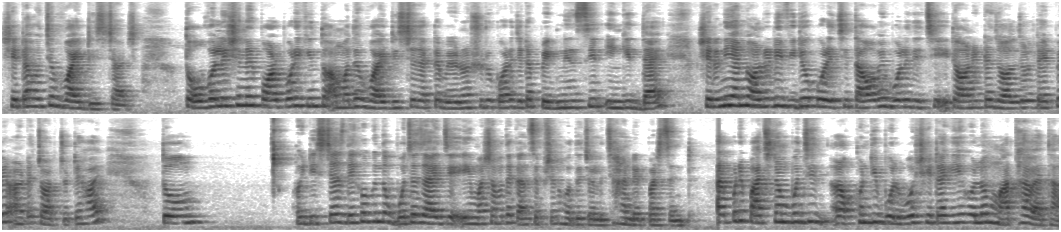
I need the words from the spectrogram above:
সেটা হচ্ছে হোয়াইট ডিসচার্জ তো ওভালেশনের পরপরই কিন্তু আমাদের হোয়াইট ডিসচার্জ একটা বেরোনো শুরু করে, যেটা প্রেগনেন্সির ইঙ্গিত দেয়। সেটা নিয়ে আমি অলরেডি ভিডিও করেছি, তাও আমি বলে দিচ্ছি, এটা অনেকটা জল জল টাইপের অনেকটা চটচটে হয়। তো ওই ডিসচার্জ দেখেও কিন্তু বোঝা যায় যে এই মাসে আমাদের কনসেপশন হতে চলেছে হান্ড্রেড পার্সেন্ট তারপরে পাঁচ নম্বর যে লক্ষণটি বলব, সেটা গিয়ে হলো মাথা ব্যথা।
